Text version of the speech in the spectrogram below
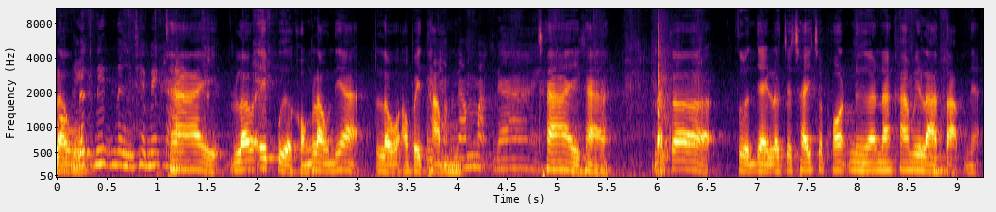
เราออกลึกนิดนึงใช่ไหมคะใช่แล้วไอ้เปลือกของเราเนี่ยเราเอาไปไปทำทำน้ำหมักได้ ใช่ค่ะ แล้วก็ส่วนใหญ่เราจะใช้เฉพาะเนื้อนะคะ เวลาตับเนี่ย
